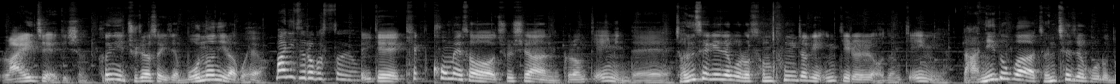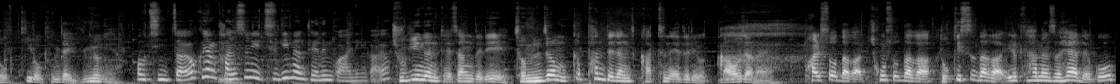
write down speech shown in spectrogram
라이즈 에디션. 흔히 줄여서 이제 모넌이라고 해요. 많이 들어봤어요. 이게 캡콤에서 출시한 그런 게임인데 전 세계적으로 선풍적인 인기를 얻은 게임이에요. 난이도가 전체적으로 높기로 굉장히 유명해요. 어 진짜요? 그냥 단순히 죽이면 되는 거 아닌가요? 죽이는 대상들이 점점 끝판대장 같은 애들이 나오잖아요. 활 쏘다가 총 쏘다가 도끼 쓰다가 이렇게 하면서 해야 되고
